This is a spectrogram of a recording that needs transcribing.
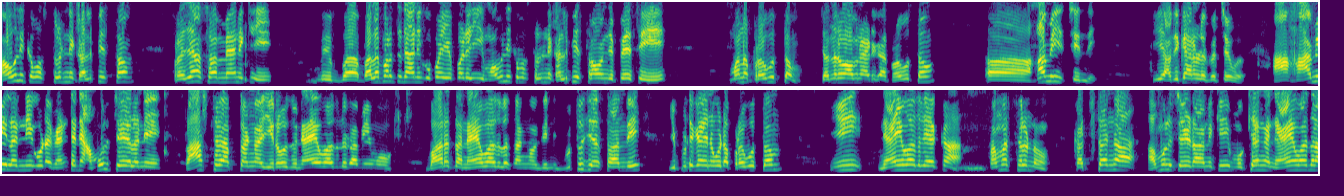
మౌలిక వస్తువుల్ని కల్పిస్తాం. ప్రజాస్వామ్యానికి బలపరచడానికి ఉపయోగపడే ఈ మౌలిక వసతులని కల్పిస్తామని చెప్పేసి మన ప్రభుత్వం చంద్రబాబు నాయుడు గారి ప్రభుత్వం హామీ ఇచ్చింది. ఈ అధికారంలోకి వచ్చే ఆ హామీలన్నీ కూడా వెంటనే అమలు చేయాలని రాష్ట్ర వ్యాప్తంగా ఈరోజు న్యాయవాదులుగా మేము భారత న్యాయవాదుల సంఘం దీన్ని గుర్తు చేస్తోంది. ఇప్పటికైనా కూడా ప్రభుత్వం ఈ న్యాయవాదుల యొక్క సమస్యలను ఖచ్చితంగా అమలు చేయడానికి ముఖ్యంగా న్యాయవాదుల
